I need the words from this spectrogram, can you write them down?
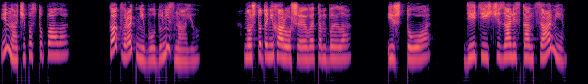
иначе поступала. Как врать не буду, не знаю. Но что-то нехорошее в этом было. И что? Дети исчезали с концами?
